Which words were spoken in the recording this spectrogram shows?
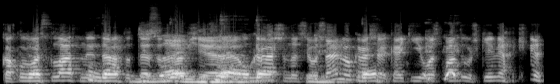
Какой у вас классный, Да. да, тут это вообще да, да. украшено все. Вы сами украшали, какие у вас подушки мягкие.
